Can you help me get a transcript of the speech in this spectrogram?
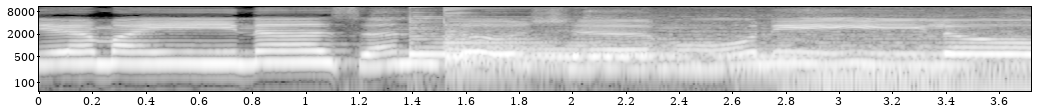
నిత్యమైన సంతోషము నీలో.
